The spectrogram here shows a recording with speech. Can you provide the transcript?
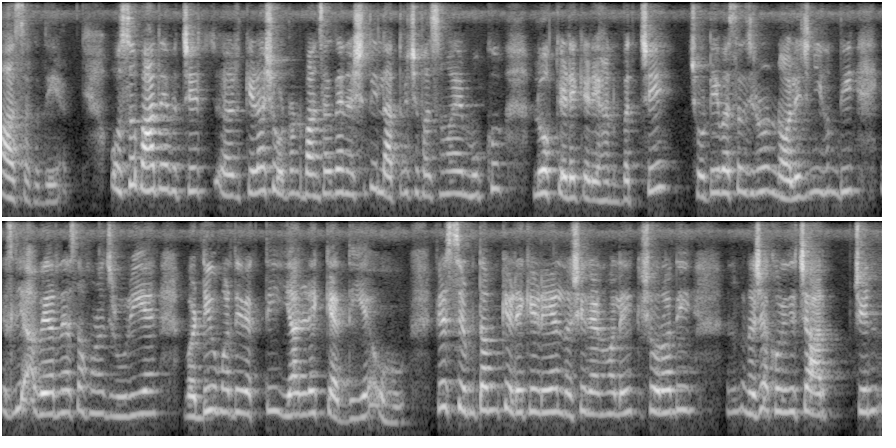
ਆ ਸਕਦੇ ਹੈ। ਉਸ ਤੋਂ ਬਾਅਦ ਇਹ ਬੱਚੇ ਕਿਹੜਾ ਸ਼ੋਰਟ ਨੋਟ ਬਣ ਸਕਦਾ ਹੈ? ਨਸ਼ੇ ਦੀ ਲੱਤ ਵਿੱਚ ਫਸਣ ਵਾਲੇ ਮੁੱਖ ਲੋਕ ਕਿਹੜੇ ਕਿਹੜੇ ਹਨ? ਬੱਚੇ, ਛੋਟੀ ਅਵਸਥਾ 'ਚ ਜਿਹਨਾਂ ਨੂੰ ਨੌਲੇਜ ਨਹੀਂ ਹੁੰਦੀ, ਇਸ ਲਈ ਅਵੇਅਰਨੈਸ ਦਾ ਹੋਣਾ ਜ਼ਰੂਰੀ ਹੈ। ਵੱਡੀ ਉਮਰ ਦੇ ਵਿਅਕਤੀ ਜਾਂ ਜਿਹੜੇ ਕੈਦੀ ਹੈ ਉਹ। ਫਿਰ ਸਿੰਪਟਮ ਕਿਹੜੇ ਕਿਹੜੇ ਹੈ? ਨਸ਼ੇ ਲੈਣ ਵਾਲੇ ਕਿਸ਼ੋਰਾਂ ਦੀ ਨਸ਼ਾਖੋਰੀ ਦੇ ਚਾਰ ਚਿੰਨ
